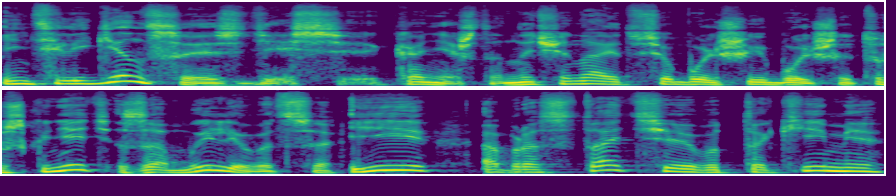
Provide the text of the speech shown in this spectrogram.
интеллигенция здесь, конечно, начинает все больше и больше тускнеть, замыливаться и обрастать э, вот такими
